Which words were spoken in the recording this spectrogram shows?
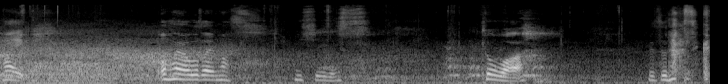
はい。おはようございます。西江です。今日は珍しく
